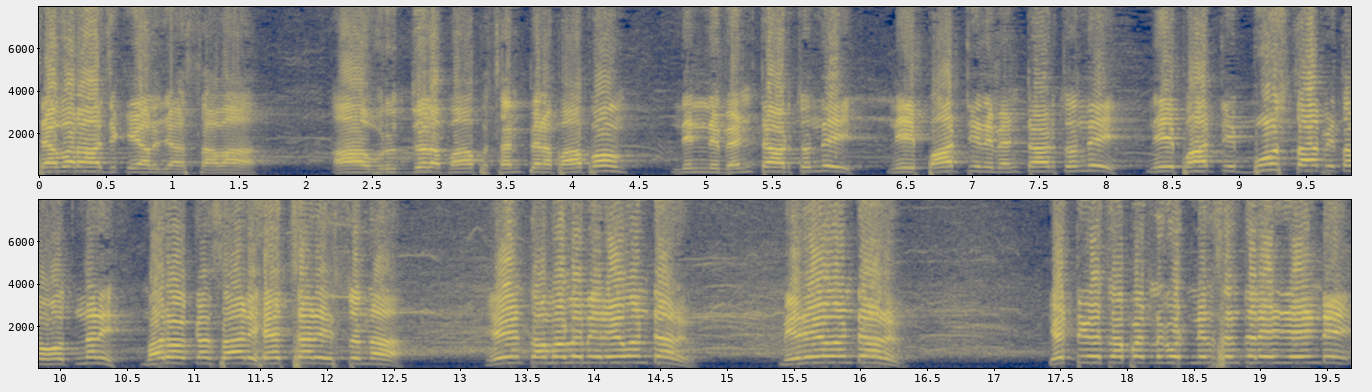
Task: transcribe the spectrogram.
శవ రాజకీయాలు చేస్తావా? ఆ వృద్ధుల పాప చంపిన పాపం నిన్ను వెంటాడుతుంది నీ పార్టీని వెంటాడుతుంది నీ పార్టీ భూస్థాపితం అవుతుందని మరొకసారి హెచ్చరిస్తున్నా. ఏం తమ్ముళ్ళు మీరేమంటారు? మీరేమంటారు? గట్టిగా చప్పట్లు కొట్టి నిరసన తెలియజేయండి.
